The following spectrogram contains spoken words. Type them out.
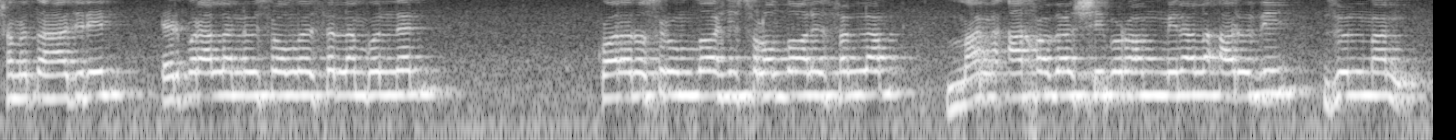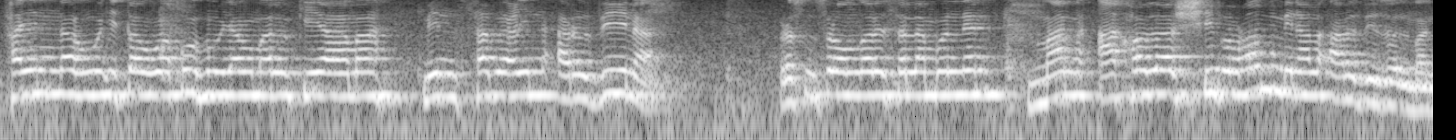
সমেত হাজিরিন, এরপর আল্লাহ নবী সাল্লাম বললেন সাল্লাম মান আখদা শিবরম মিনাল আরদি জুলমান ফাইন্নাহু ইতাওয়াকুহু ইয়াউমাল কিয়ামাহ মিন সাবঈন আরদিনা রসুল সাল্লাহ সাল্লাম বললেন মান আখদা শিবরম মিনাল আরদি জুলমান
